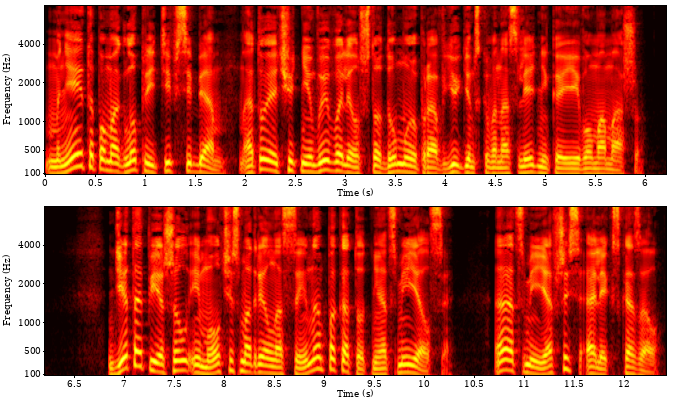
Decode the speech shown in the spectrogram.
Мне это помогло прийти в себя, а то я чуть не вывалил, что думаю про вьюгинского наследника и его мамашу. Дед опешил и молча смотрел на сына, пока тот не отсмеялся. А отсмеявшись, Олег сказал.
